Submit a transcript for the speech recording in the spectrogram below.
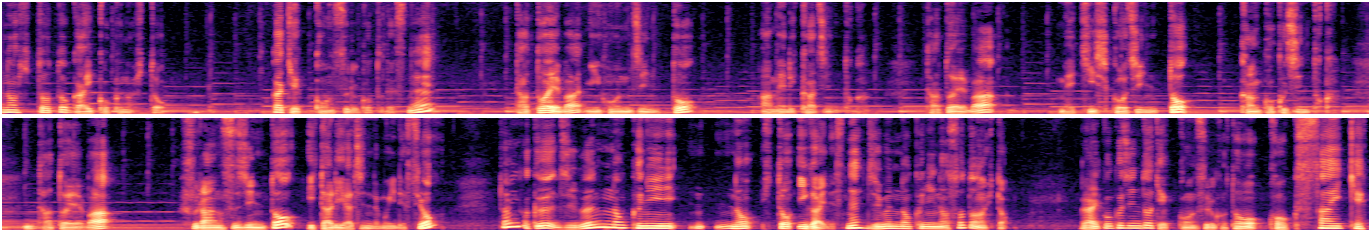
の人と外国の人が結婚することですね。例えば日本人とアメリカ人とか。例えばメキシコ人と韓国人とか。例えばフランス人とイタリア人でもいいですよ。とにかく自分の国の人以外ですね。自分の国の外の人。外国人と結婚することを国際結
